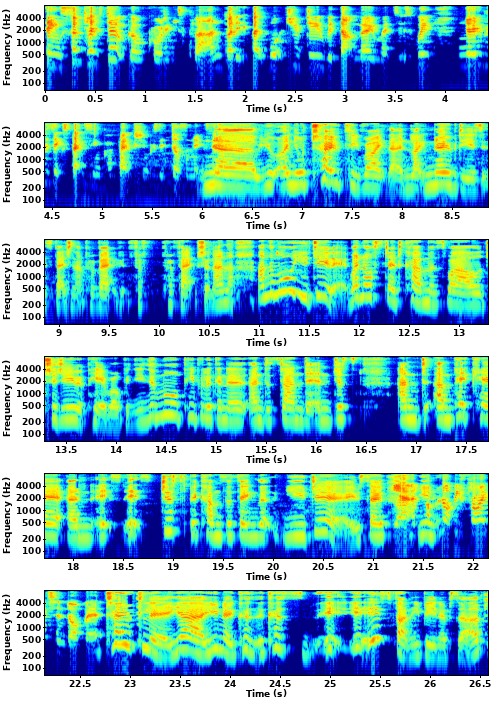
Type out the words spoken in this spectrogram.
things sometimes don't go according to plan but it's like what do you do with that moment? It's we nobody's expecting perfection because it doesn't exist. No, you and you're totally right then. Like nobody is expecting that perfec- f- perfection, and and the more you do it, when Ofsted come as well to do a peer roll with you, the more people are going to understand it and just and unpick it and it's it's just becomes a thing that you do. So yeah and you, not be frightened of it. Totally yeah you know because because it, it is funny being observed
